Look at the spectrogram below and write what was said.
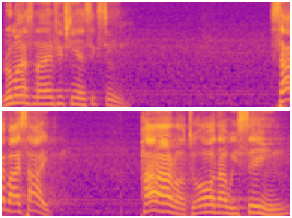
Romans 9, 15 and 16. Side by side, parallel to all that we're saying,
